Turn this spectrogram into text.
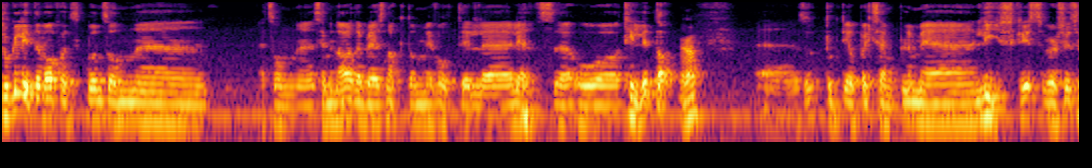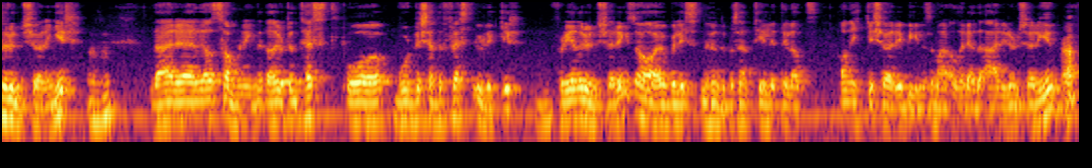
tok lite var faktisk på en sånn eh, et sånn eh, seminar det ble snakket om i forhold til eh, ledelse og tillit. da. Ja. Eh, Så tok de opp eksempelet med lyskryss versus rundkjøringer. Mhm. Der eh, de hadde sammenlignet, de hadde gjort en test på hvor det skjedde flest ulykker. Fordi i en rundkjøring så har jo bilisten 100% tillit til at han ikke kjører i bilen som er, allerede er i rundkjøringen. Ja.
